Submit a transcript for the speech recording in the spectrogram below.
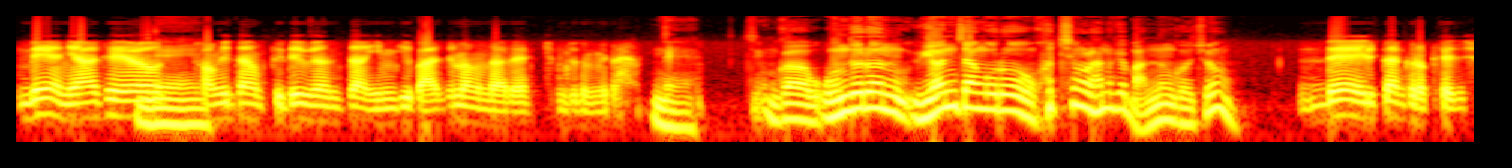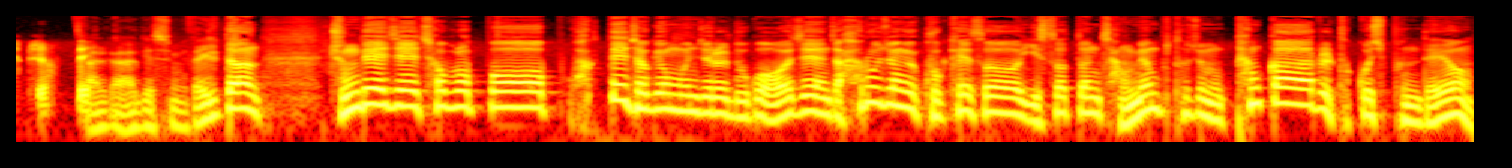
네, 안녕하세요. 네. 정의당 비대위원장 임기 마지막 날에 김준우입니다. 네. 그러니까 오늘은 위원장으로 호칭을 하는 게 맞는 거죠? 네, 일단 그렇게 해주십시오. 네. 알 겠습니다. 일단 중대재해처벌법 확대 적용 문제를 두고 어제 이제 하루 종일 국회에서 있었던 장면부터 좀 평가를 듣고 싶은데요.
